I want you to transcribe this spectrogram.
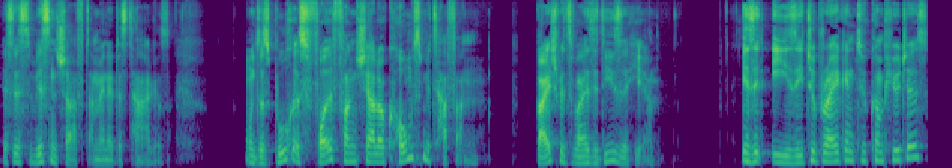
Es ist Wissenschaft am Ende des Tages. Und das Buch ist voll von Sherlock Holmes-Metaphern. Beispielsweise diese hier. Is it easy to break into computers?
